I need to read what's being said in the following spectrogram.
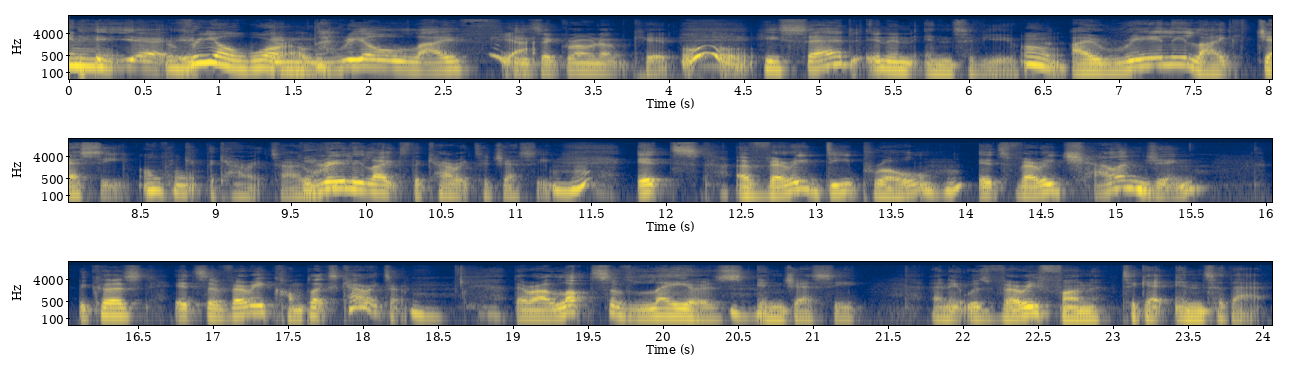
In yeah, in- real world. In real life, Yeah. he's a grown-up kid. Ooh. He said in an interview, mm. "I really liked Jesse, Uh-huh. the character. I Yeah. really liked the character Jesse. Mm-hmm. It's a very deep role. Mm-hmm. It's very challenging because it's a very complex character. Mm. There are lots of layers mm-hmm. in Jesse, and it was very fun to get into that."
